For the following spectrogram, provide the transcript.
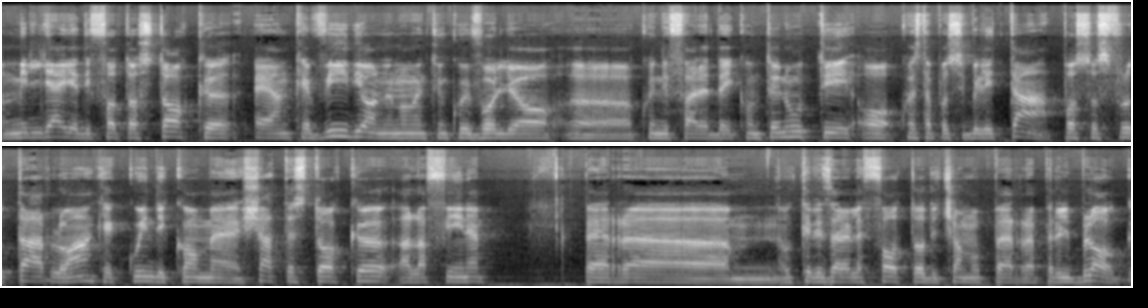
migliaia di foto stock e anche video nel momento in cui voglio uh, quindi fare dei contenuti. Ho questa possibilità posso sfruttarlo anche quindi come Shutterstock alla fine per uh, utilizzare le foto diciamo per, per il blog.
